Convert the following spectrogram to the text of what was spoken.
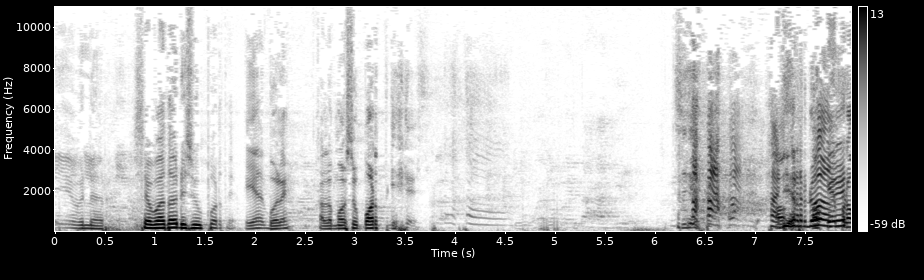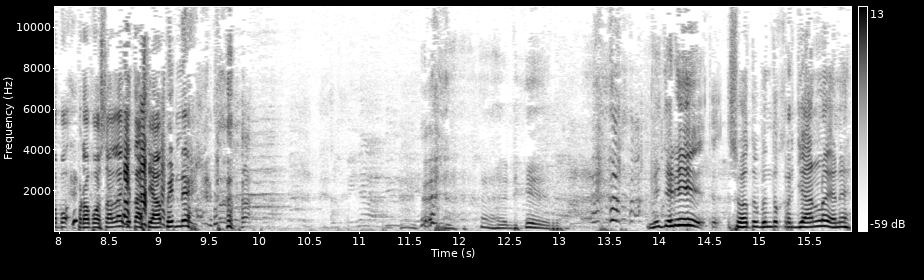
Iya benar. Siapa tahu disupport ya. Iya boleh kalau mau support guys. Hadir O- doang Oke ya. propo- proposalnya kita siapin deh. Hadir. Ini jadi suatu bentuk kerjaan lo ya nih.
